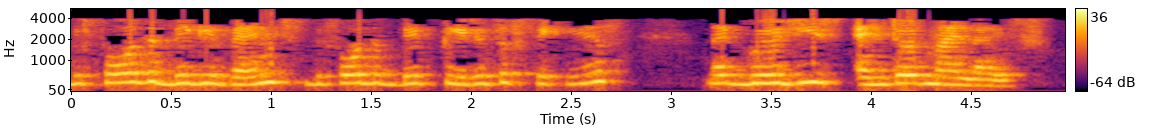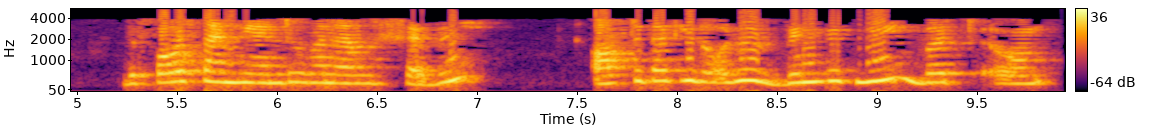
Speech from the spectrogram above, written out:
before the big events, before the big periods of sickness that Guruji entered my life. The first time he entered when I was seven. After that, he's always been with me, but um,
